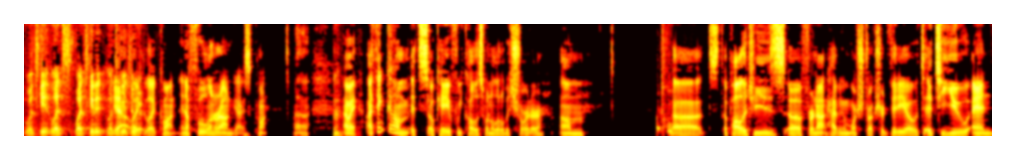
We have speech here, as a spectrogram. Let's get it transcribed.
let's get let's let's get it. Let's yeah, get to like it. like come on, enough fooling around, guys. Come on. Uh, hmm. Anyway, I think um it's okay if we call this one a little bit shorter. Um, cool. uh, apologies uh for not having a more structured video to, to you and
